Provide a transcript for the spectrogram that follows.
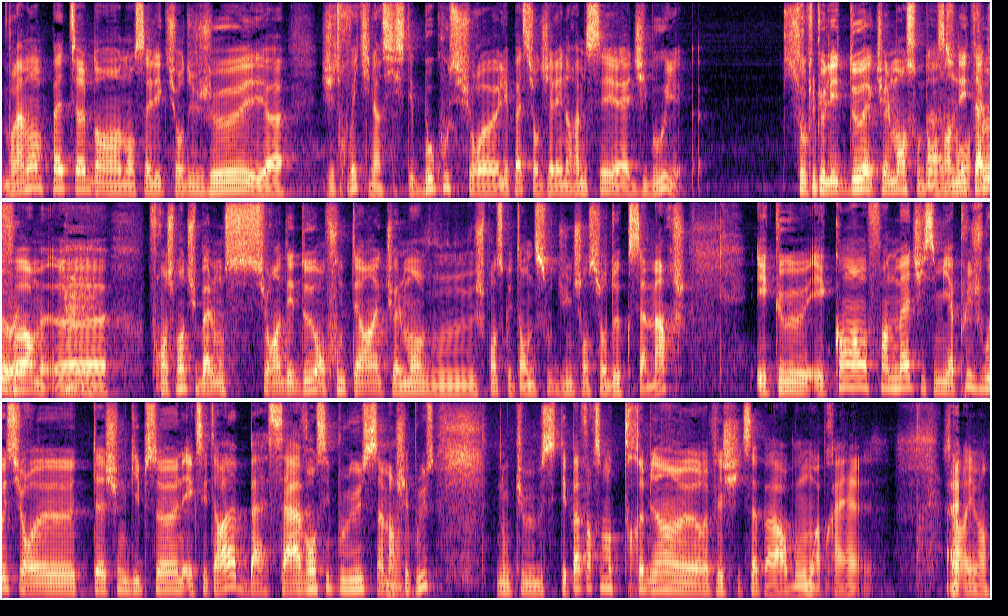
vraiment pas terrible dans, dans sa lecture du jeu et euh, j'ai trouvé qu'il insistait beaucoup sur euh, les passes sur Jalen Ramsey et Adjibouille. Sauf que les deux actuellement sont dans Bah, un sont état de ouais. forme. euh, Franchement, tu balances sur un des deux en fond de terrain actuellement. Je, je pense que tu es en dessous d'une chance sur deux que ça marche. Et, que, et quand en fin de match, il s'est mis à plus jouer sur euh, Tashon Gibson, etc., bah, ça avançait plus, ça marchait plus. Donc euh, c'était pas forcément très bien euh, réfléchi de sa part. Bon, après, ça Ouais. arrive. hein.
